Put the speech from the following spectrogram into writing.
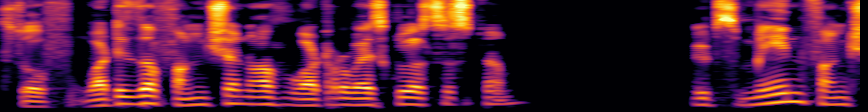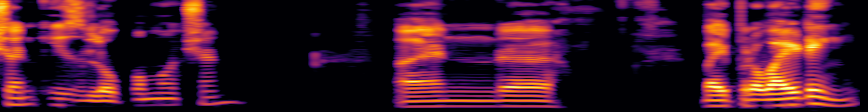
So, what is the function of water vascular system? Its main function is locomotion, and uh, by providing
